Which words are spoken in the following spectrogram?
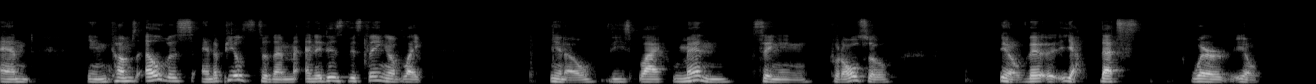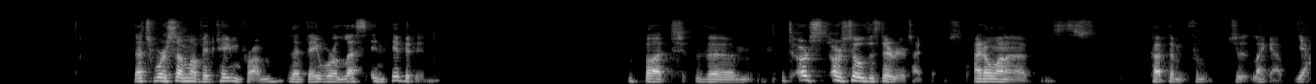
and in comes Elvis and appeals to them and it is this thing of like you know these black men singing could also you know the, yeah that's where you know that's where some of it came from that they were less inhibited but the or, or so the stereotype goes. I don't want to cut them from like a yeah.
